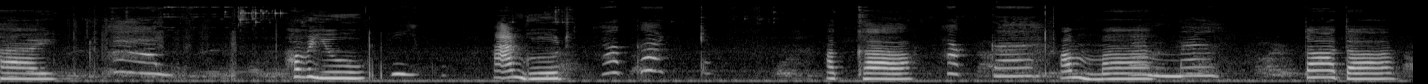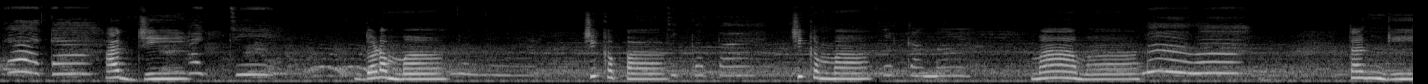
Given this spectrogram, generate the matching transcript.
Hi. How are you? I'm good. ಅಕ್ಕ ಅಮ್ಮ ತಾತ ಅಜ್ಜಿ ದೊಡ್ಡಮ್ಮ ಚಿಕ್ಕಪ್ಪ ಚಿಕ್ಕಮ್ಮ ಮಾಮ ತಂಗಿ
